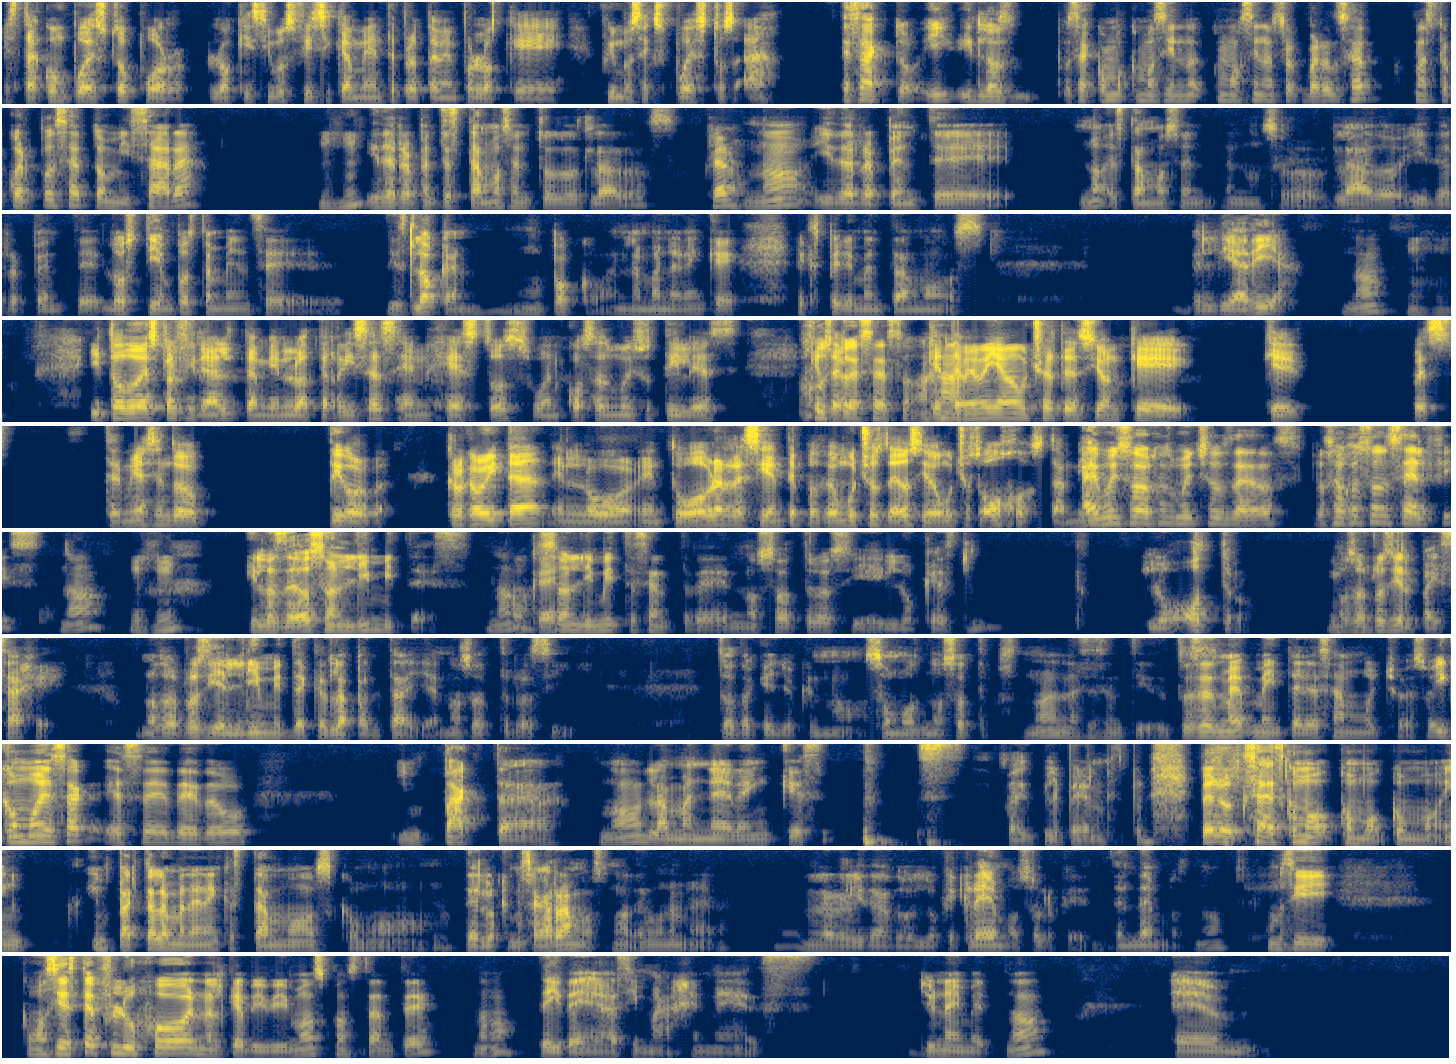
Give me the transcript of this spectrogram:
está compuesto por lo que hicimos físicamente, pero también por lo que fuimos expuestos a. Exacto. Y, y los, o sea, como, como si, como si nuestro, cuerpo, o sea, nuestro cuerpo se atomizara y de repente estamos en todos lados. Claro. ¿No? Y de repente, no, estamos en, en un solo lado y de repente los tiempos también se dislocan un poco en la manera en que experimentamos el día a día, ¿no? Y todo esto al final también lo aterrizas en gestos o en cosas muy sutiles. Justo es eso. Que también me llama mucho la atención que, que pues termina siendo, digo, creo que ahorita en, lo, en tu obra reciente, pues veo muchos dedos y veo muchos ojos también. Hay muchos ojos, muchos dedos. Los ojos son selfies, ¿no? Y los dedos son límites, ¿no? Son límites entre nosotros y lo que es lo otro. Nosotros y el paisaje. Nosotros y el límite que es la pantalla. Nosotros y todo aquello que no somos nosotros, ¿no? En ese sentido. Entonces me, me interesa mucho eso. Y cómo esa, ese dedo impacta, ¿no? La manera en que... le pega la Pero, ¿sabes? Como, como, como en impacta la manera en que estamos, como de lo que nos agarramos, ¿no? De alguna manera, en la realidad, o lo que creemos, o lo que entendemos, ¿no? Como si, como si este flujo en el que vivimos constante, ¿no? De ideas, imágenes, you name it, ¿no? Em,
